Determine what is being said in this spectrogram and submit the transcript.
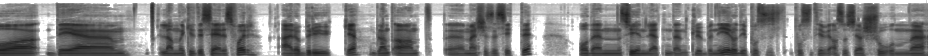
Og det landet kritiseres for, er å bruke bl.a. Eh, Manchester City og den synligheten den klubben gir, og de positive assosiasjonene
